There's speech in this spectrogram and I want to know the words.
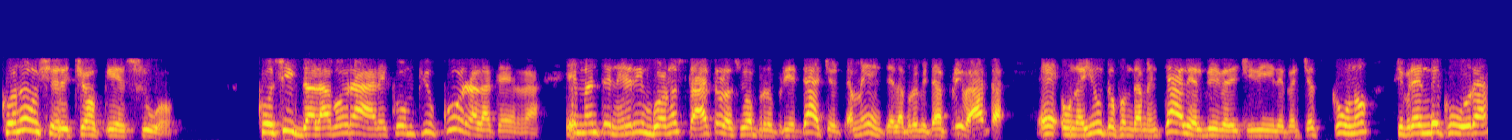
conoscere ciò che è suo, così da lavorare con più cura la terra e mantenere in buono stato la sua proprietà. Certamente la proprietà privata è un aiuto fondamentale al vivere civile, per ciascuno si prende cura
